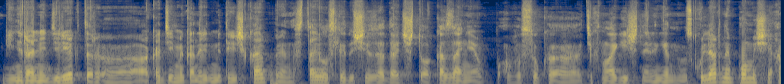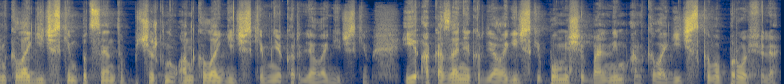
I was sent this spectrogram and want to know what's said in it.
генеральный директор, э, академик Андрей Дмитриевич Каприн, ставил следующие задачи, что оказание высокотехнологичной рентгеноваскулярной помощи онкологическим пациентам, подчеркну, онкологическим, не кардиологическим, и оказание кардиологической помощи больным онкологического профиля,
